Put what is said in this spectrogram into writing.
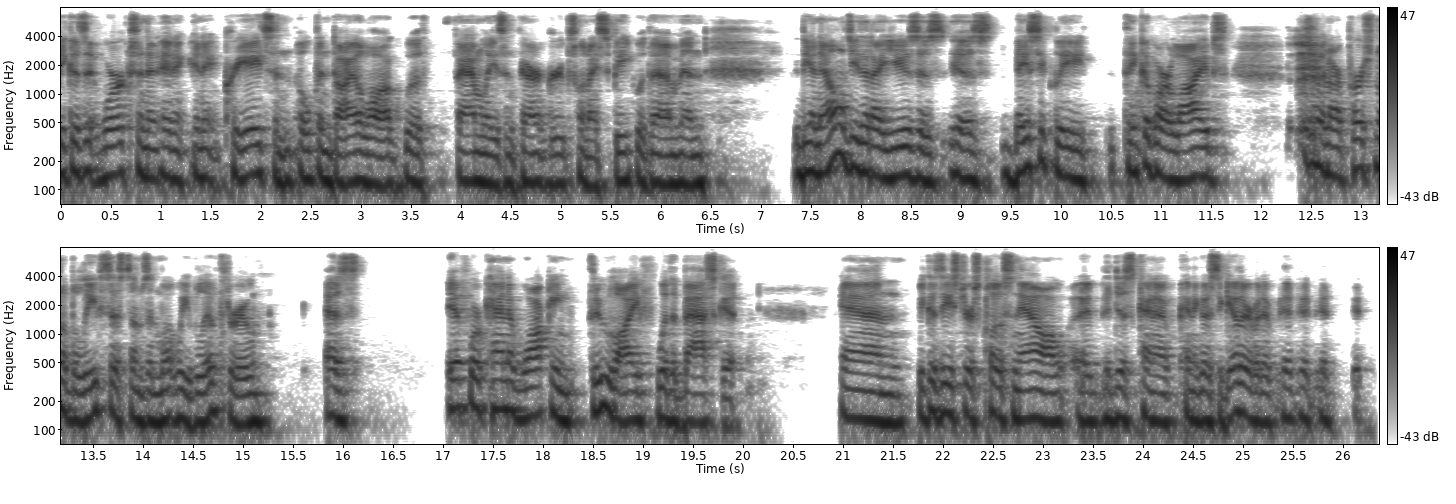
because it works and it, and it, and it creates an open dialogue with families and parent groups when I speak with them. And the analogy that I use is is basically think of our lives and our personal belief systems and what we've lived through as if we're kind of walking through life with a basket. And because Easter is close now, it, it just kind of kind of goes together. But it, it, it, it,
